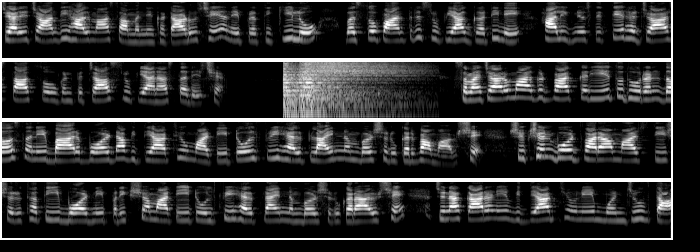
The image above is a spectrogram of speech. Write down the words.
જ્યારે ચાંદી હાલમાં સામાન્ય ઘટાડો છે અને પ્રતિ કિલો બસો પાંત્રીસ રૂપિયા ઘટીને હાલ સિત્તેર હજાર સાતસો ઓગણપચાસ રૂપિયાના સ્તરે છે. સમાચારોમાં આગળ વાત કરીએ તો ધોરણ દસ અને બાર બોર્ડના વિદ્યાર્થીઓ માટે ટોલ ફ્રી હેલ્પલાઇન નંબર શરૂ કરવામાં આવશે. શિક્ષણ બોર્ડ દ્વારા માર્ચથી શરૂ થતી બોર્ડની પરીક્ષા માટે ટોલ ફ્રી હેલ્પલાઇન નંબર શરૂ કરાયો છે. જેના કારણે વિદ્યાર્થીઓને મંજૂરતા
